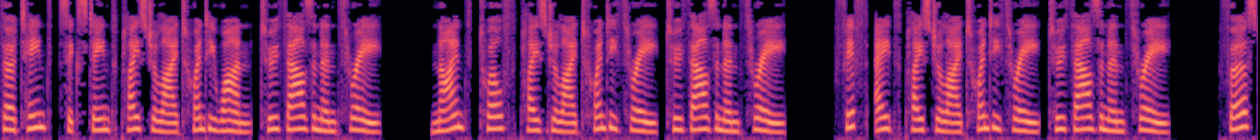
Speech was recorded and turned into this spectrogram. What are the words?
13th, 16th place July 21, 2003 9th, 12th place July 23, 2003 5th, 8th place July 23, 2003 1st,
